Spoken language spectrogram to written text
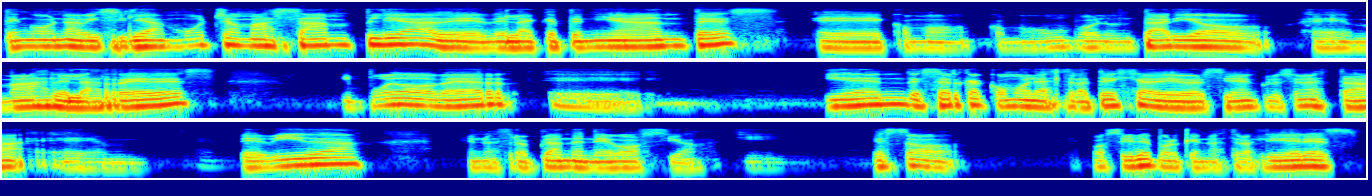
tengo una visibilidad mucho más amplia de, la que tenía antes, eh, como, como, un voluntario eh, más de las redes, y puedo ver eh, bien de cerca cómo la estrategia de diversidad e inclusión está bebida en nuestro plan de negocio. Y eso posible porque nuestros líderes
